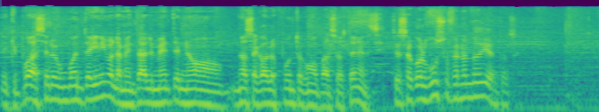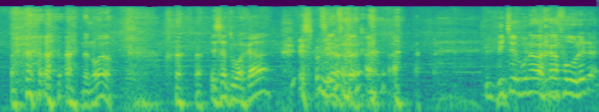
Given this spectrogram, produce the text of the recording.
de que pueda ser un buen técnico, lamentablemente no, no ha sacado los puntos como para sostenerse. Te sacó el buzo Fernando Díaz entonces. De nuevo. ¿Esa es tu bajada? ¿Viste alguna bajada futbolera?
